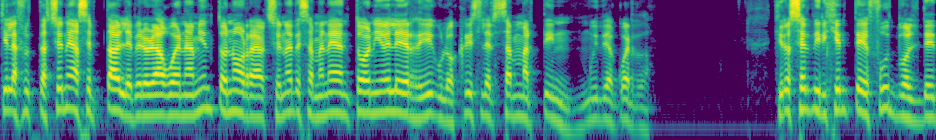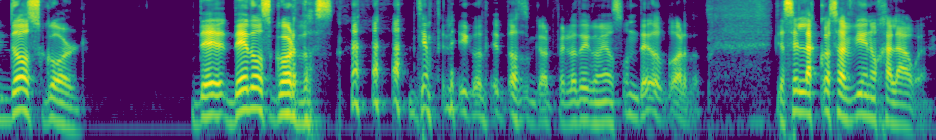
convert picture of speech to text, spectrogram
que la frustración es aceptable, pero el aguanamiento no. Reaccionar de esa manera en todo nivel es ridículo. Chrysler San Martín, muy de acuerdo. Quiero ser dirigente de fútbol de Dosgord. De dedos gordos. Siempre le digo dedos gordos, pero lo digo, son dedos gordos. Y hacer las cosas bien, ojalá, weón.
